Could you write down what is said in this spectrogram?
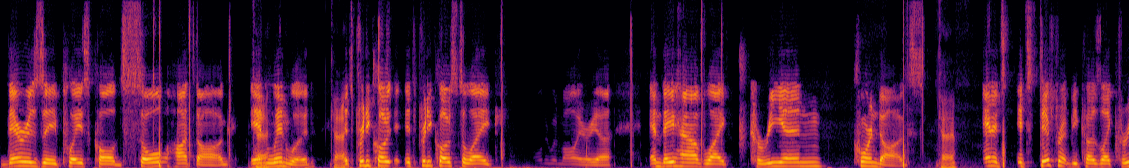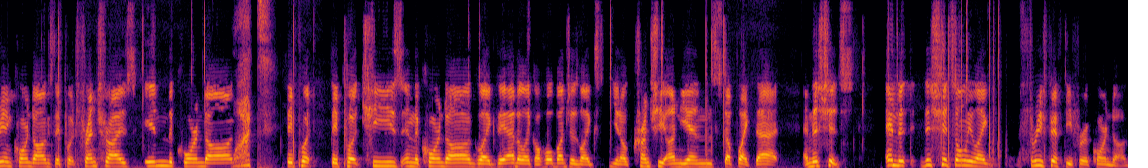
there is a place called Soul Hot Dog in Okay. Lynnwood. Okay. It's pretty close. It's pretty close to like Alderwood Mall area, and they have like Korean corn dogs. okay. And it's it's different because like Korean corn dogs, they put French fries in the corn dog. What? They put they put cheese in the corn dog. Like they added like a whole bunch of like you know crunchy onions stuff like that. And this shit's and th- this shit's only like three fifty for a corn dog.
